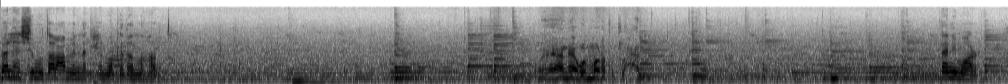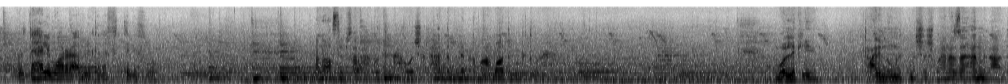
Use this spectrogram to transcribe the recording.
مالها شيمو طالعة منك حلوة كده النهارده. ويعني أول مرة تطلع حلو تاني مرة. قلتها لي مرة قبل كده في التليفون. أنا أصلي بصراحة كنت محوشها لحد ما نبقى مع بعض في بيت واحد. بقول لك إيه تعالي نقوم نتمشى شوية أنا زهقان من القعدة.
